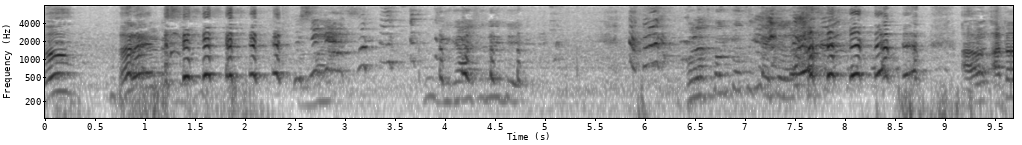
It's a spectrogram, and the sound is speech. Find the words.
हो हो अरे अहो, आता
